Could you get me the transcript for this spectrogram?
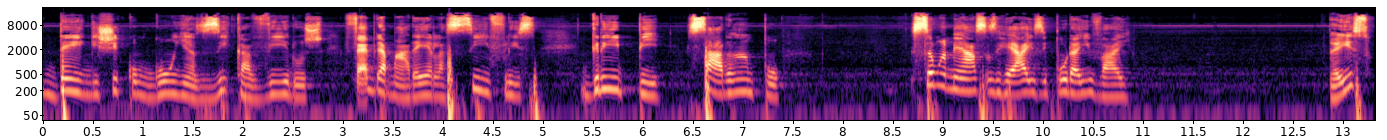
Dengue, chikungunya, zika vírus, febre amarela, sífilis, gripe, sarampo, são ameaças reais e por aí vai. É isso?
